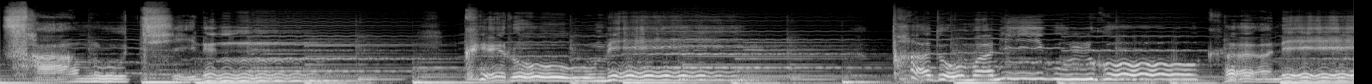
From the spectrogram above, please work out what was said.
사무치는 괴로움에 파도만이 울고 가네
